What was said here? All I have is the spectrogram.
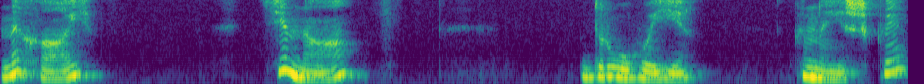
Нехай ціна другої книжки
